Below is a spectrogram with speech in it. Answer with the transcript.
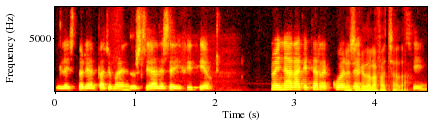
y la historia del patrimonio industrial de ese edificio. No hay nada que te recuerde. Se quedó la fachada. Sí.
